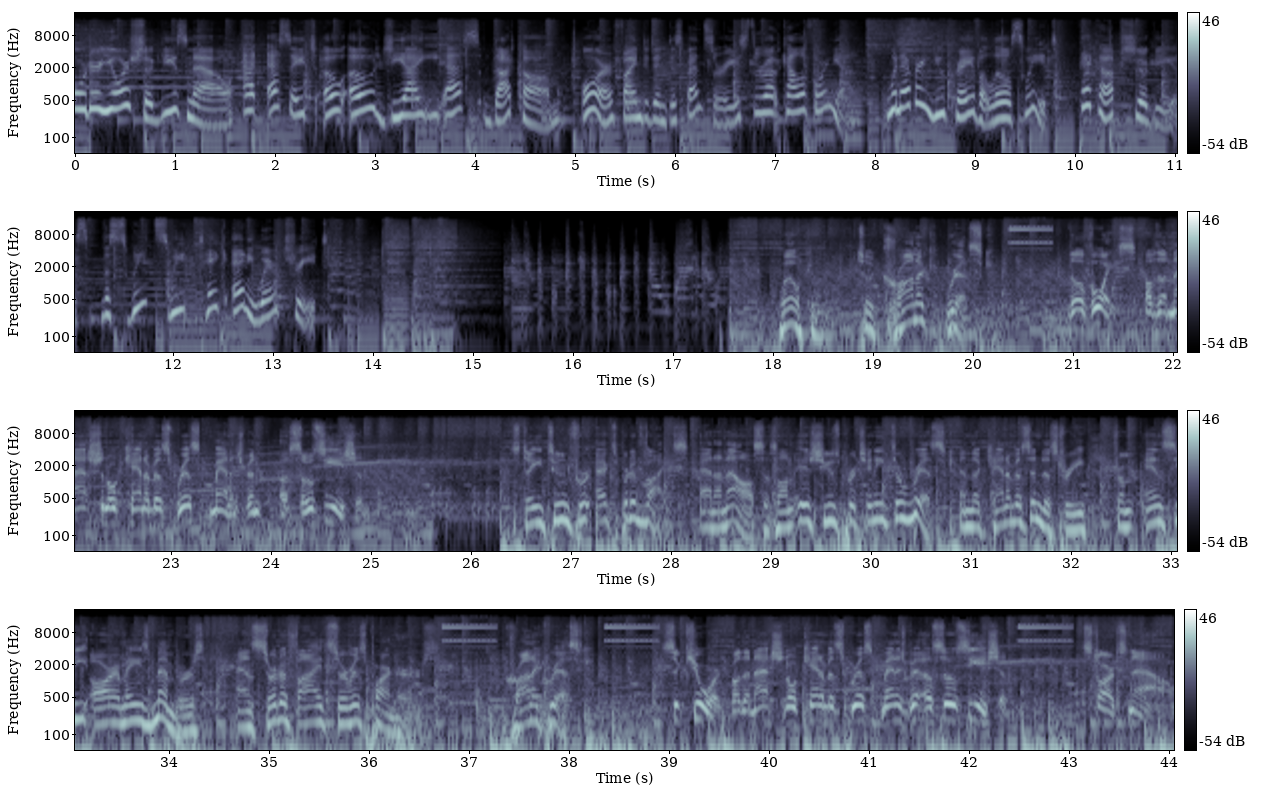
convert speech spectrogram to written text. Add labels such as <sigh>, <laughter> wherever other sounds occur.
Order your Shoogies now at S-H-O-O-G-I-E-S dot com or find it in dispensaries throughout California. Whenever you crave a little sweet, pick up Shoogies, the sweet, sweet take anywhere treat. Welcome to Chronic Risk, the voice of the National Cannabis Risk Management Association. Stay tuned for expert advice and analysis on issues pertaining to risk in the cannabis industry from NCRMA's members and certified service partners. Chronic Risk, secured by the National Cannabis Risk Management Association, starts now.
